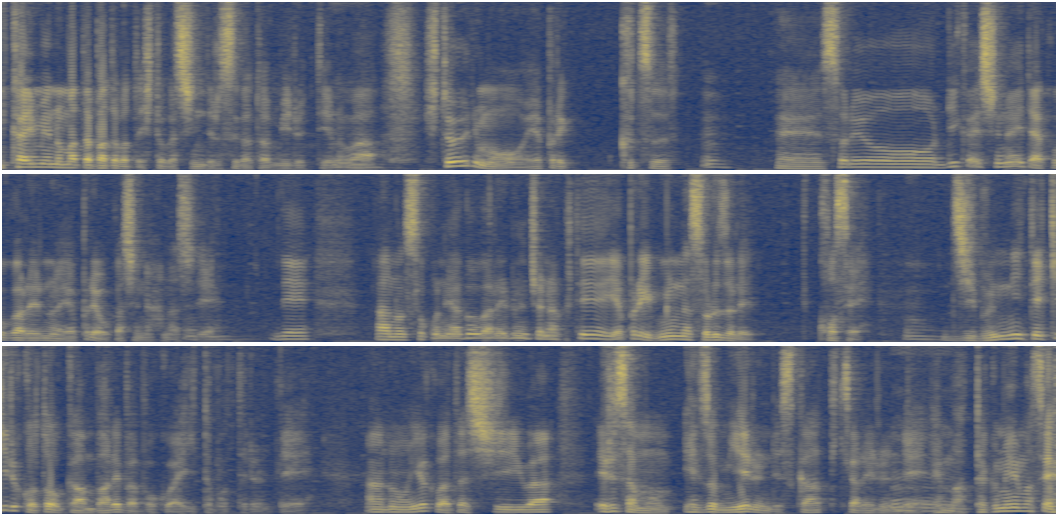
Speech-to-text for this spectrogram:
2回目のまたバタバタ人が死んでる姿を見るっていうのは、人よりもやっぱり苦痛、えーそれを理解しないで憧れるのはやっぱりおかしな話で、であのそこに憧れるんじゃなくてやっぱりみんなそれぞれ個性、自分にできることを頑張れば僕はいいと思ってるんで。あのよく私は「エルさんも映像見えるんですか?」って聞かれるんで「え全く見えません」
